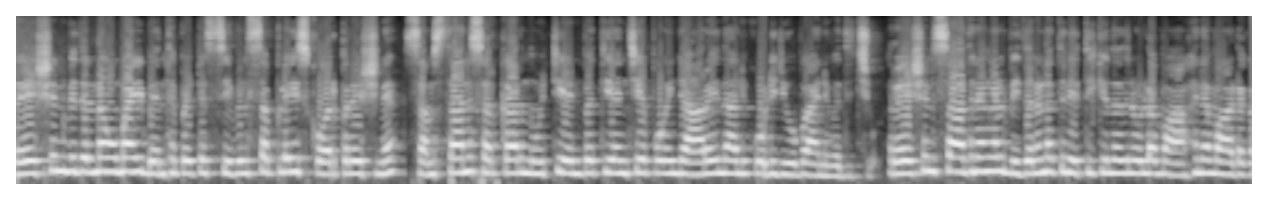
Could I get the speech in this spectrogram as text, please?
റേഷൻ വിതരണവുമായി ബന്ധപ്പെട്ട് സിവിൽ സപ്ലൈസ് കോർപ്പറേഷന് സംസ്ഥാന സർക്കാർ നൂറ്റി എൺപത്തിയഞ്ച് പോയിന്റ് ആറ് നാല് കോടി രൂപ അനുവദിച്ചു. റേഷൻ സാധനങ്ങൾ വിതരണത്തിന് എത്തിക്കുന്നതിനുള്ള വാഹന വാടക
